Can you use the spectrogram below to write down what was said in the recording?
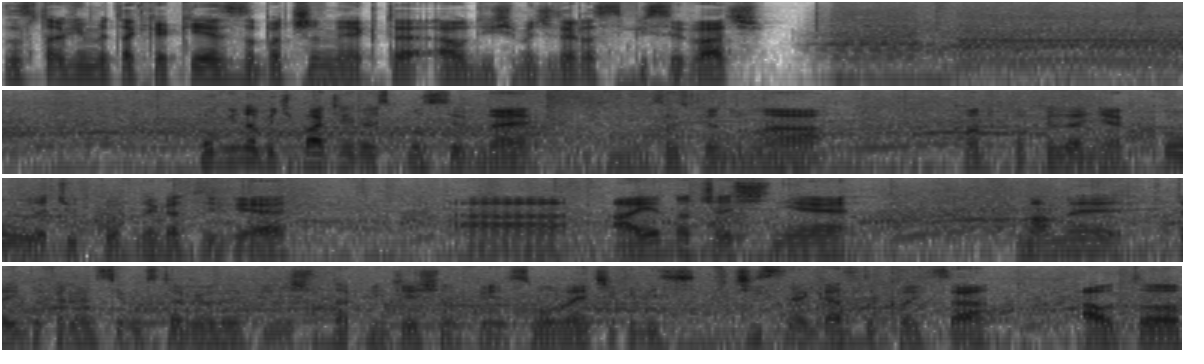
Zostawimy tak jak jest, zobaczymy jak te Audi się będzie teraz spisywać. Powinno być bardziej responsywne ze względu na kąt pochylenia kół leciutko w negatywie, a, a jednocześnie mamy tutaj dyferencję ustawione 50 na 50, więc w momencie kiedy wcisnę gaz do końca, auto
